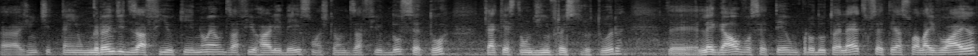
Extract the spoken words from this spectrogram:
a gente tem um grande desafio que não é um desafio Harley Davidson, acho que é um desafio do setor, que é a questão de infraestrutura. É legal você ter um produto elétrico, você ter a sua Livewire,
